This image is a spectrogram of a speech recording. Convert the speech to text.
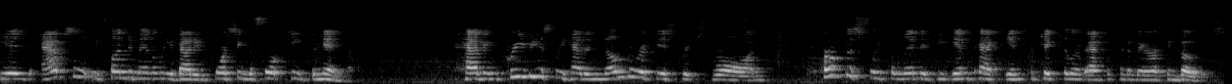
is absolutely fundamentally about enforcing the 14th Amendment having previously had a number of districts drawn purposely to limit the impact, in particular, of African American voters.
